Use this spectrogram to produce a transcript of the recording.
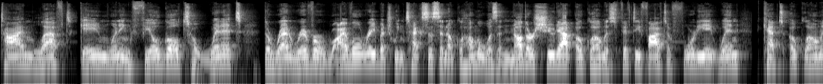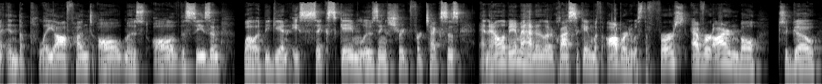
time left game-winning field goal to win it. The Red River rivalry between Texas and Oklahoma was another shootout. Oklahoma's 55 to 48 win kept Oklahoma in the playoff hunt almost all of the season while it began a six game losing streak for Texas. And Alabama had another classic game with Auburn. It was the first ever Iron Bowl to go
